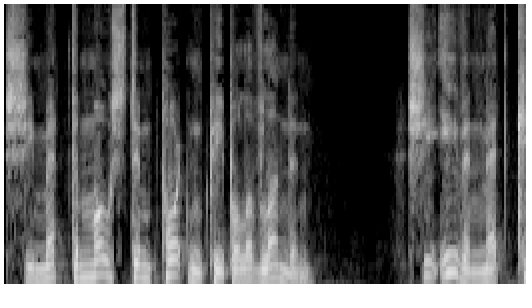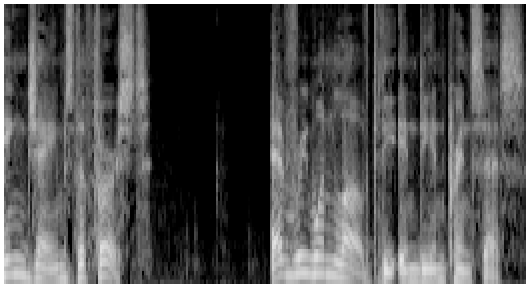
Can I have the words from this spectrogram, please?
She met the most important people of London. She even met King James the First. Everyone loved the Indian princess.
